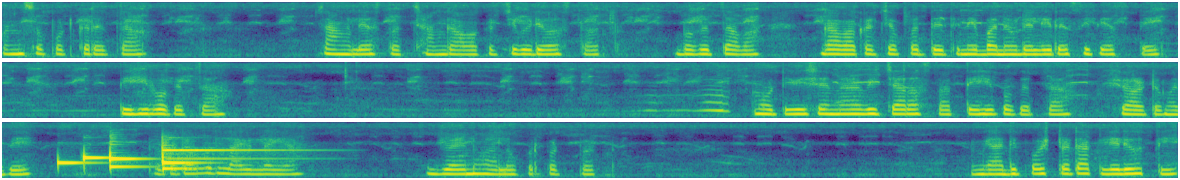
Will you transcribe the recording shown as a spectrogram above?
पण सपोर्ट करत जा. चांगले असतात छान गावाकडचे व्हिडिओ असतात. बघत जावा. गावाकडच्या पद्धतीने बनवलेली रेसिपी असते. तीही बघत जा. मोटिवेशन विचार असतात तेही बघत जा. शॉर्टमध्ये तर पटापट लाईव्हला या. जॉईन व्हा लवकर पटपट. मी आधी पोस्ट टाकलेली होती.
